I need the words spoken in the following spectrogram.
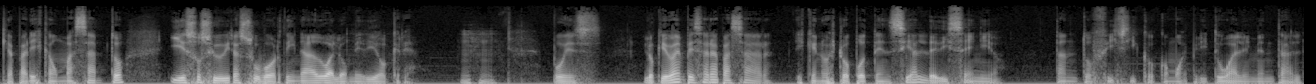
que aparezca un más apto y eso se hubiera subordinado a lo mediocre. Pues lo que va a empezar a pasar es que nuestro potencial de diseño, tanto físico como espiritual y mental,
